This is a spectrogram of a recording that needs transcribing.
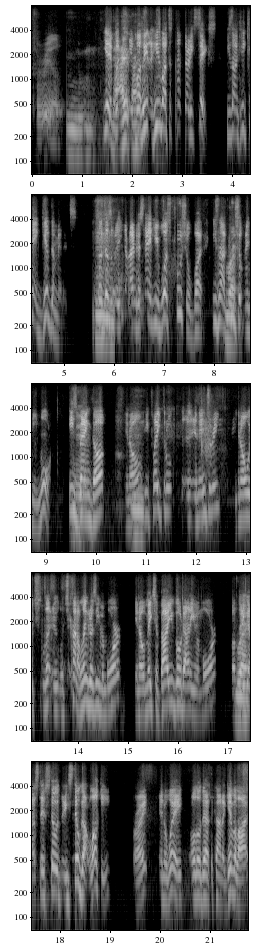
for real. Mm, Yeah, Yeah, but I- I- but he, he's about to turn 36. He's not. He can't give the minutes. So it doesn't. I understand he was crucial, but he's not Right. crucial anymore. He's Yeah. banged up. You know, Mm. he played through an injury. You know, which which kind of lingers even more. You know, makes your value go down even more. But Right. they got they still they still got lucky, right? In a way, although they have to kind of give a lot.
